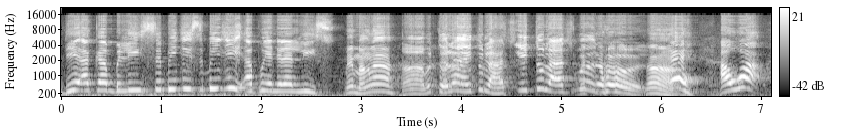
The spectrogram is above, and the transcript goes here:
dia akan beli sebiji-sebiji apa yang dalam list. Memanglah. Ah betul lah itulah itulah husband. Betul. Ha. Eh, awak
